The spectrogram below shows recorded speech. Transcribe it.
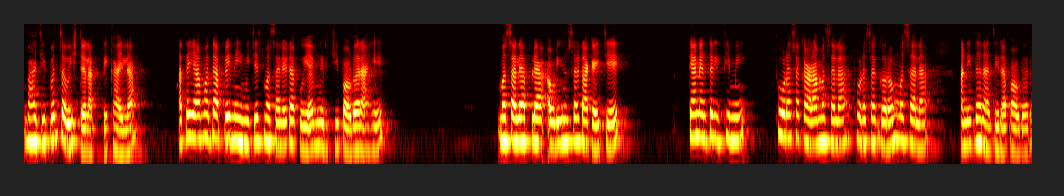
भाजी पण चविष्ट लागते खायला. आता यामध्ये आपले नेहमीचेच मसाले टाकूया. मिरची पावडर आहे. मसाले आपल्या आवडीनुसार टाकायचे आहेत. त्यानंतर इथे मी थोडासा काळा मसाला थोडासा गरम मसाला आणि धनाजिरा पावडर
